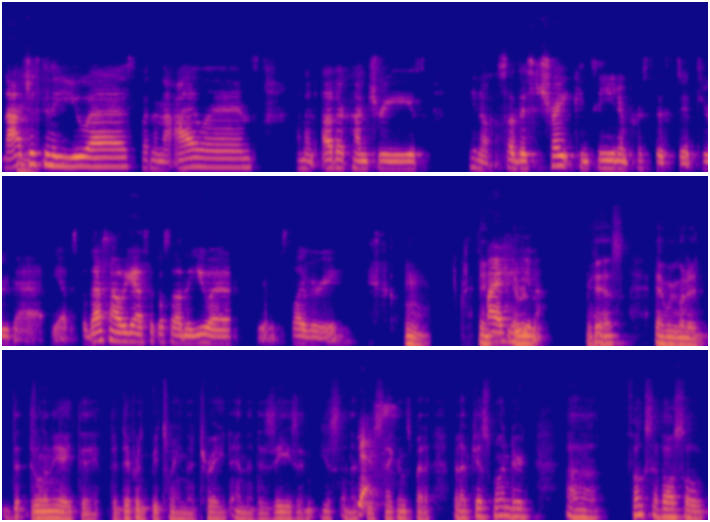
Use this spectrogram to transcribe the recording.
not mm. just in the US, but in the islands, um, in other countries. You know, so this trait continued and persisted through that. Yep. So that's how we got sickle cell in the US, slavery. Mm. And, By, you know. Yes and we're going to d- delineate the, the difference between the trait and the disease in just in a yes. few seconds. But but I've just wondered, uh, folks have also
